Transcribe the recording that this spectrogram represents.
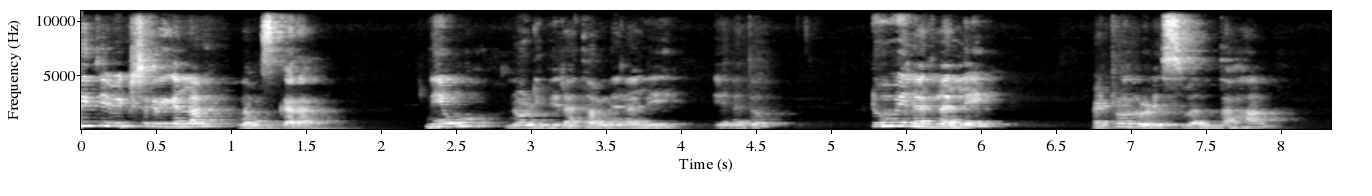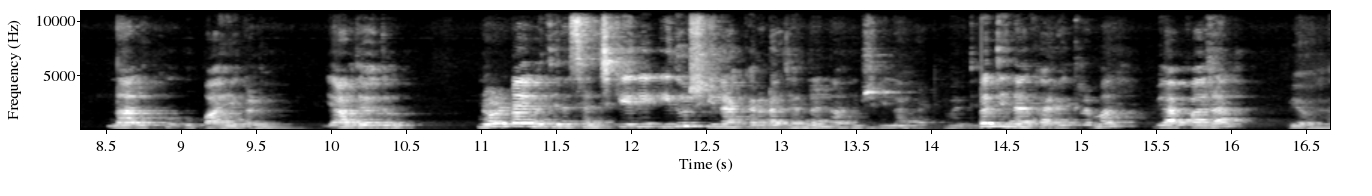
ಪ್ರೀತಿ ವೀಕ್ಷಕರಿಗೆಲ್ಲ ನಮಸ್ಕಾರ. ನೀವು ನೋಡಿದ್ದೀರಾ ತಮ್ಮನಲ್ಲಿ ಏನದು? ಟೂ ವೀಲರ್ನಲ್ಲಿ ಪೆಟ್ರೋಲ್ ಉಳಿಸುವಂತಹ ನಾಲ್ಕು ಉಪಾಯಗಳು. ಯಾವ್ದ್ಯಾವುದು ನೋಡ್ತಾ ಇವತ್ತಿನ ಸಂಚಿಕೆಯಲ್ಲಿ ಇದು ಶೀಲಾಕರಣ ಜರ್ನಲ್ ನಾನು ಶೀಲಾ ಭಟ್. ಇವತ್ತು ಇವತ್ತಿನ ಕಾರ್ಯಕ್ರಮ ವ್ಯಾಪಾರ ವ್ಯವಹಾರ.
